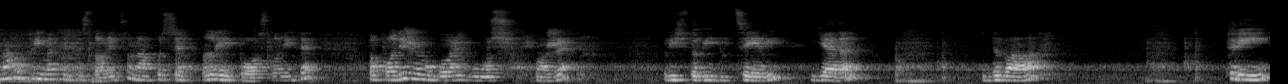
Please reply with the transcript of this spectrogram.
Malo primaknete stolicu, onako se lepo oslonite, pa podižemo gore guzu. Može? Listovi idu celi. 1, 2, 3,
